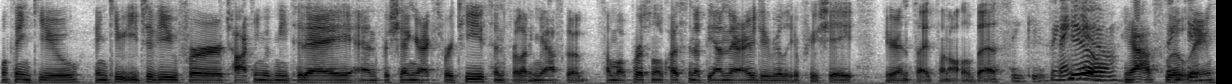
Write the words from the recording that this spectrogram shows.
Well, thank you. Thank you, each of you, for talking with me today and for sharing your expertise and for letting me ask a somewhat personal question at the end there. I do really appreciate your insights on all of this. Thank you. Thank, Thank you. you. Yeah, absolutely.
